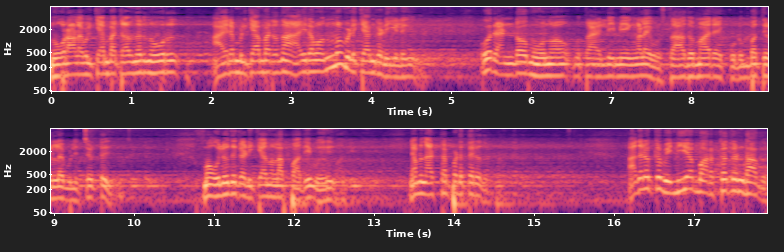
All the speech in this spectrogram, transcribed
നൂറാളെ വിളിക്കാൻ പറ്റാവുന്നൊരു നൂറ് ആയിരം വിളിക്കാൻ പറ്റുന്ന ആയിരം ഒന്നും വിളിക്കാൻ കഴിയില്ല ഒരു രണ്ടോ മൂന്നോ മുത്താലിമീങ്ങളെ ഉസ്താദുമാരെ കുടുംബത്തിലുള്ള വിളിച്ചിട്ട് മൗലൂദ് കടിക്കുക എന്നുള്ള പതിവ് നമ്മൾ നഷ്ടപ്പെടുത്തരുത്. അതിലൊക്കെ വലിയ ബർക്കത്തുണ്ടാകും.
